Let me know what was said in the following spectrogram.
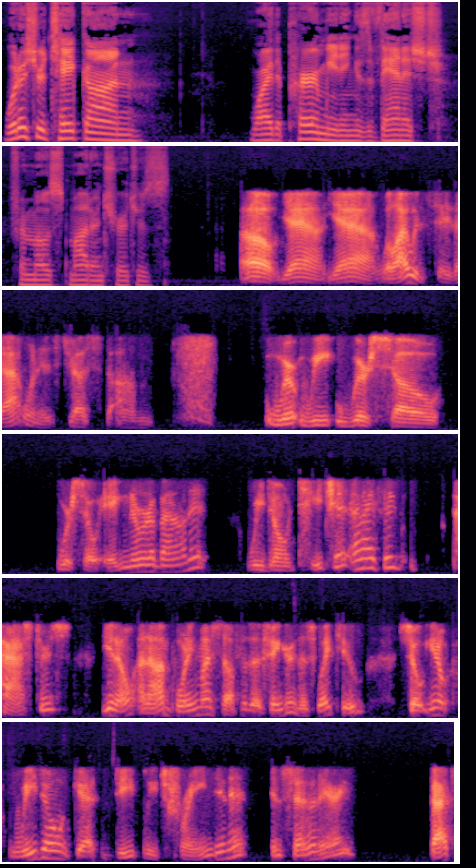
What is your take on why the prayer meeting has vanished from most modern churches? Oh yeah, yeah. Well, I would say that one is just um, we're we we're so we're so ignorant about it. We don't teach it, and I think pastors, you know, and I'm pointing myself with a finger this way too. So you know, we don't get deeply trained in it in seminary. That's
